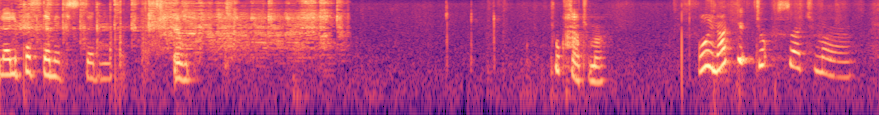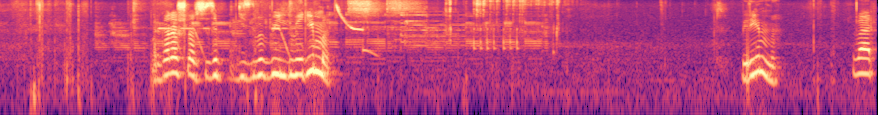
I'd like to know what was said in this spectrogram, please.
Lollipop demek istedim. Evet. Çok saçma. Oynak çok saçma. Arkadaşlar size gizli bir bilgi vereyim mi? Vereyim mi? Ver.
